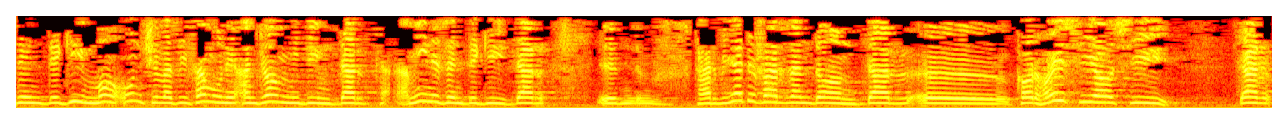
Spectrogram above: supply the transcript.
زندگی ما اون چه وظیفمونه انجام میدیم در تأمین زندگی در تربیت فرزندان در کارهای سیاسی در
